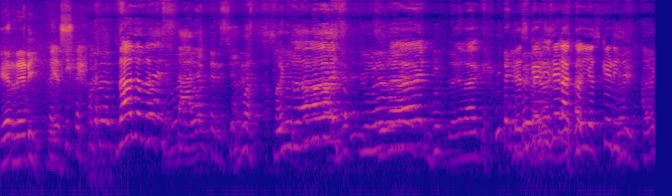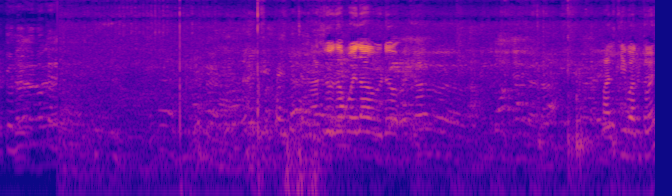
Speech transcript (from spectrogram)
we are ready yes जा जा जा. एसके डीजे टाकतो एसके डीजे आजचा पहिला व्हिडिओ पालखी बनतोय.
